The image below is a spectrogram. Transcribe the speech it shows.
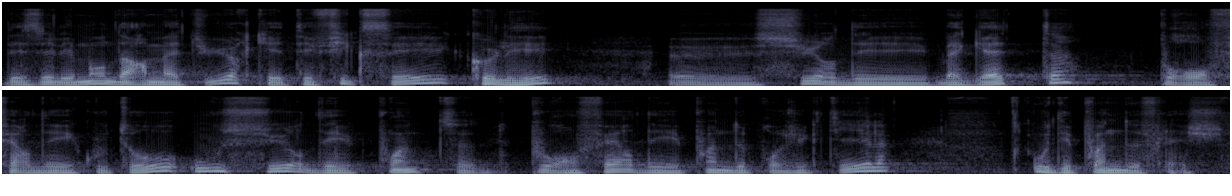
des éléments d'armature qui étaient fixés, collés, euh, sur des baguettes pour en faire des couteaux ou sur des pointes pour en faire des pointes de projectiles ou des pointes de flèches.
